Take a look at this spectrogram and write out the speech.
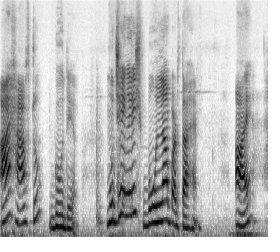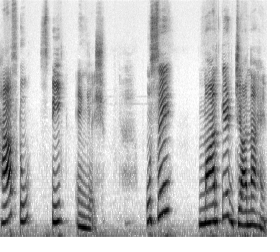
I have to go there मुझे इंग्लिश बोलना पड़ता है। I have to speak English उसे मार्केट जाना है।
